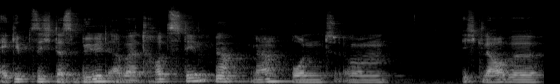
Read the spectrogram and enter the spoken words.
ergibt sich das Bild aber trotzdem. Ja. ja und ähm, ich glaube,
